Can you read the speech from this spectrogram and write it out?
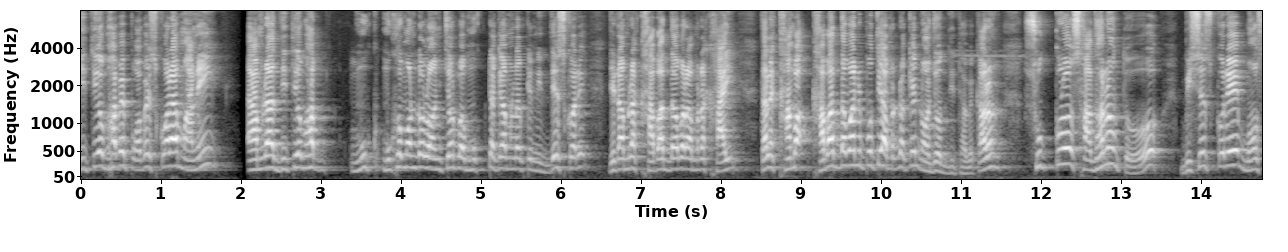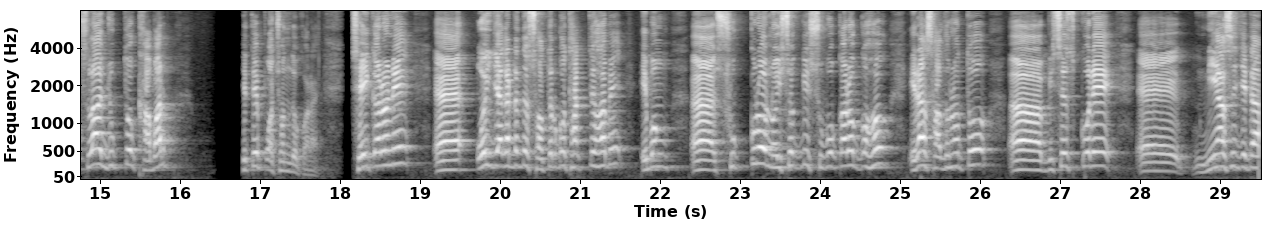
দ্বিতীয়ভাবে প্রবেশ করা মানেই আমরা দ্বিতীয় ভাব মুখ মুখমণ্ডল অঞ্চল বা মুখটাকে আমাদেরকে নির্দেশ করে, যেটা আমরা খাবার দাবার আমরা খাই। তাহলে খাবার খাবার দাবারের প্রতি আপনাকে নজর দিতে হবে। কারণ শুক্র সাধারণত বিশেষ করে মশলাযুক্ত খাবার খেতে পছন্দ করায়। সেই কারণে ওই জায়গাটাতে সতর্ক থাকতে হবে এবং শুক্র নৈসর্গিক শুভকারক গ্রহ এরা সাধারণত বিশেষ করে নিয়ে আসে যেটা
